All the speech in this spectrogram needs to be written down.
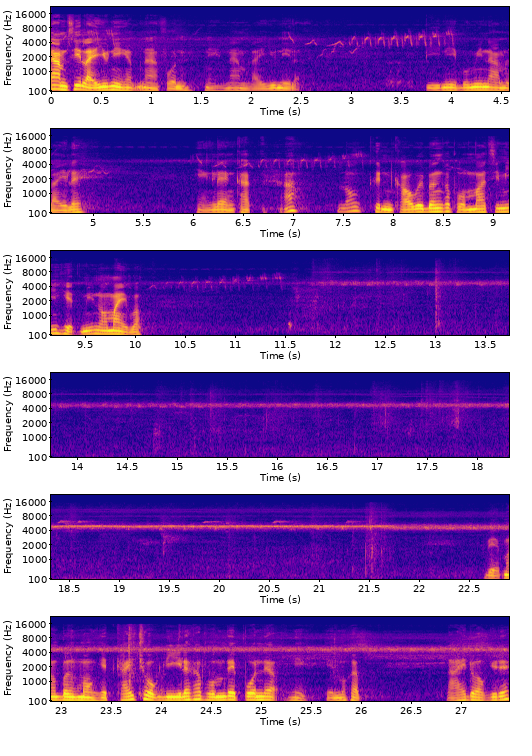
น้ำสิไหลอยู่นี่ครับหน้าฝนนี่น้ำไหลอยู่นี่แหละปีนี้บ่มีน้ำไหลเลยแห้งแรงคักเอ้าลองขึ้นเขาไปเบิ้งครับผมมาสิมีเห็ดมีหน่อไม้บ่ แบบมาเบิ้งมองเห็ดไข่โชคดีแล้วครับ ผมได้ปนแล้วนี่เห็นบ่ครับ หลายดอกอยู่เด้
